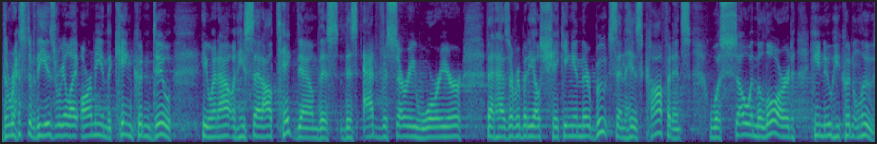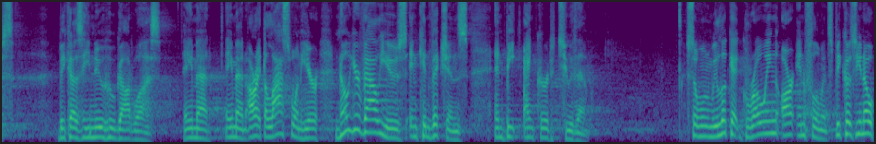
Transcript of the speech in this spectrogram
the rest of the Israelite army and the king couldn't do. He went out and he said, I'll take down this, this adversary warrior that has everybody else shaking in their boots. And his confidence was so in the Lord, he knew he couldn't lose because he knew who God was. Amen. Amen. All right, the last one here know your values and convictions and be anchored to them. So when we look at growing our influence, because you know,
